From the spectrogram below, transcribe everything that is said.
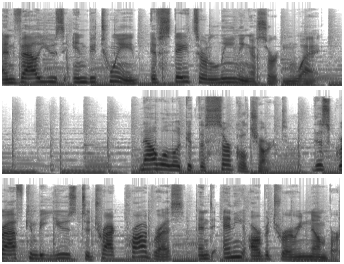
and values in between if states are leaning a certain way. Now we'll look at the circle chart. This graph can be used to track progress and any arbitrary number.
